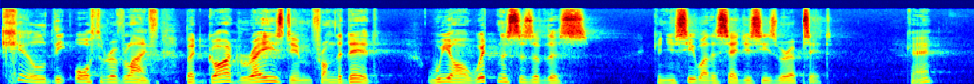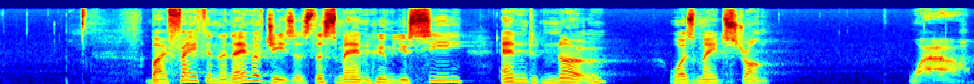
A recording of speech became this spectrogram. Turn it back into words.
killed the author of life, but God raised him from the dead. We are witnesses of this. Can you see why the Sadducees were upset? Okay? By faith in the name of Jesus, this man whom you see and know was made strong. Wow.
